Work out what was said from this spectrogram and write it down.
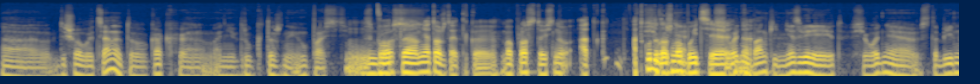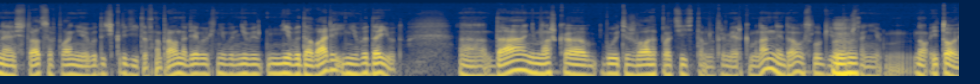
э, дешевые цены, то как э, они вдруг должны упасть? Спрос... Вот у меня тоже такой вопрос, то есть, ну, от, откуда сегодня, должно быть... Сегодня да. банки не звереют, сегодня стабильная ситуация в плане выдачи кредитов. Направо-налево их не, не, не выдавали и не выдают. А, да, немножко будет тяжеловато платить, там, например, коммунальные да, услуги, mm-hmm. потому что они... Ну, и то,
